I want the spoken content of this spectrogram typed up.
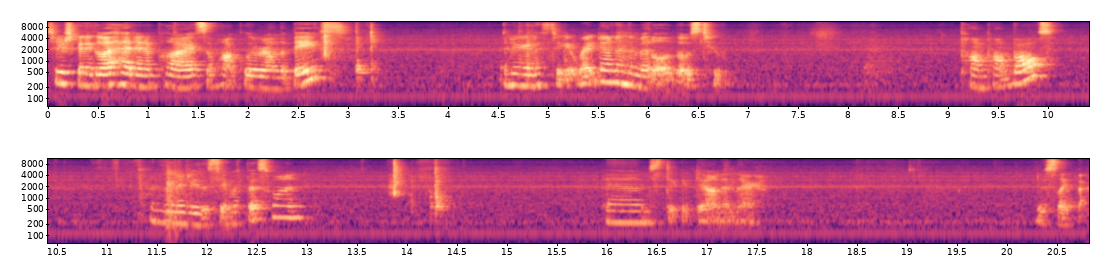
So you're just going to go ahead and apply some hot glue around the base. And you're going to stick it right down in the middle of those two pom-pom balls. I'm going to do the same with this one. And stick it down in there. Just like that.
